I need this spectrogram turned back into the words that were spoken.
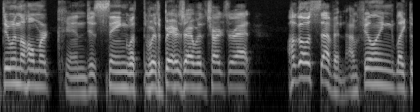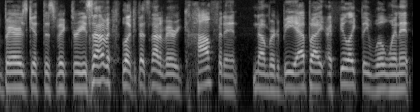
doing the homework and just seeing what where the Bears are at, where the Chargers are at. I'll go seven. I'm feeling like the Bears get this victory. It's not a, look. That's not a very confident number to be at, but I, I feel like they will win it.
